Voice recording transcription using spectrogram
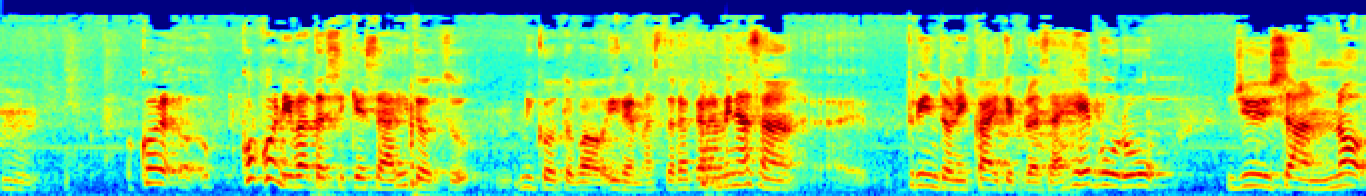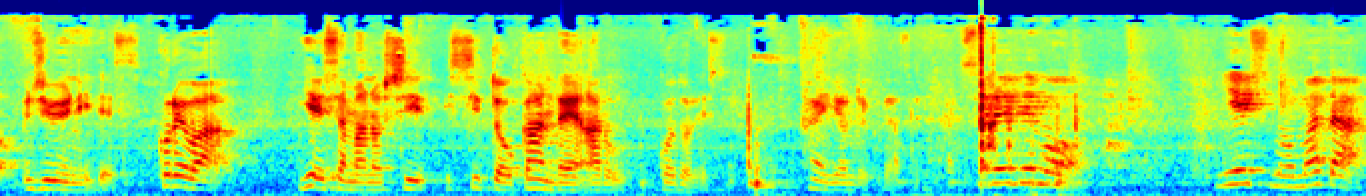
うん、これここに私今朝一つ御言葉を入れました。だから皆さんプリントに書いてください。ヘブル13の12です。これはイエス様の死死と関連あることです。はい読んでください。それでもイエスもまた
